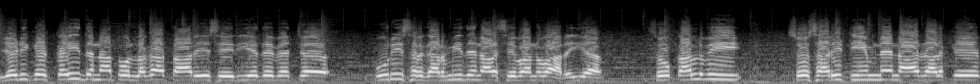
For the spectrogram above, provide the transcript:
ਜਿਹੜੀ ਕਿ ਕਈ ਦਿਨਾਂ ਤੋਂ ਲਗਾਤਾਰ ਇਸ ਏਰੀਏ ਦੇ ਵਿੱਚ ਪੂਰੀ ਸਰਗਰਮੀ ਦੇ ਨਾਲ ਸੇਵਾ ਨਿਭਾ ਰਹੀ ਆ। ਸੋ ਕੱਲ ਵੀ ਸੋ ਸਾਰੀ ਟੀਮ ਨੇ ਨਾਲ ਰਲ ਕੇ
